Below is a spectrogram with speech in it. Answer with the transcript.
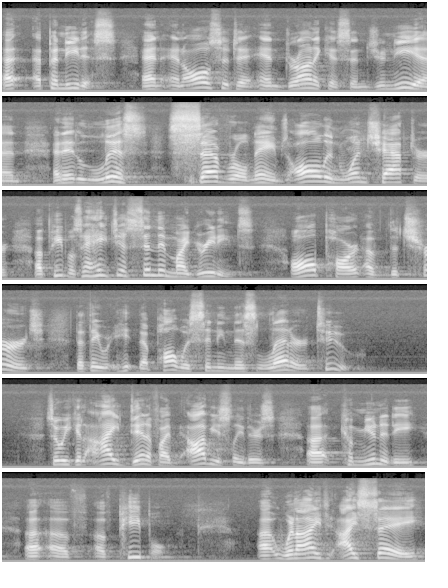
Epaenetus, and, and also to Andronicus and Junia, and, and it lists several names, all in one chapter of people. Say, hey, just send them my greetings all part of the church that, they were, that Paul was sending this letter to. So we can identify, obviously, there's a community uh, of, of people. Uh, when I, I say,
